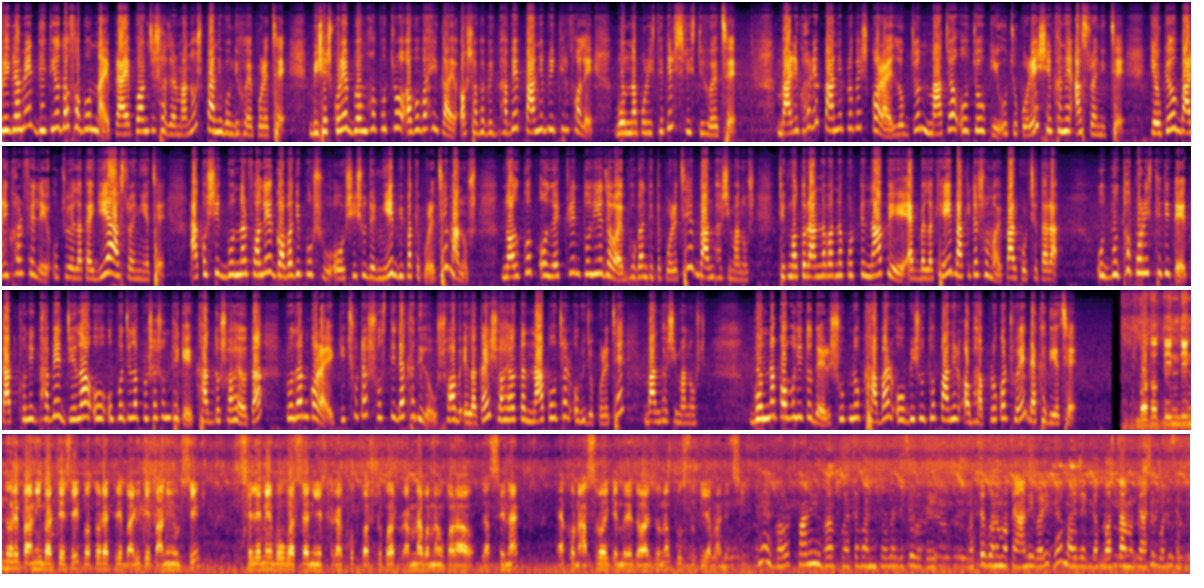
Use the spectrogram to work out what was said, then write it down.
কুড়িগ্রামে দ্বিতীয় দফা বন্যায় প্রায় পঞ্চাশ হাজার মানুষ পানিবন্দী হয়ে পড়েছে। বিশেষ করে ব্রহ্মপুত্র অববাহিকায় অস্বাভাবিকভাবে পানি বৃদ্ধির ফলে বন্যা পরিস্থিতির সৃষ্টি হয়েছে। বাড়িঘরে পানি প্রবেশ করায় লোকজন মাচা ও চৌকি উঁচু করে সেখানে আশ্রয় নিচ্ছে। কেউ কেউ বাড়িঘর ফেলে উঁচু এলাকায় গিয়ে আশ্রয় নিয়েছে। আকস্মিক বন্যার ফলে গবাদি পশু ও শিশুদের নিয়ে বিপাকে পড়েছে মানুষ। নলকূপ ও লেট্রিন তলিয়ে যাওয়ায় ভোগান্তিতে পড়েছে বানভাসী মানুষ। ঠিকমতো রান্নাবান্না করতে না পেয়ে একবেলা খেয়েই বাকিটা সময় পার করছে তারা। উদ্বুদ্ধ পরিস্থিতিতে তাৎক্ষণিকভাবে জেলা ও উপজেলা প্রশাসন থেকে খাদ্য সহায়তা প্রদান করায় কিছুটা স্বস্তি দেখা দিলেও সব এলাকায় সহায়তা না পৌঁছার অভিযোগ করেছে বানভাসী মানুষ। বন্যা কবলিতদের শুকনো খাবার ও বিশুদ্ধ পানির অভাব প্রকট হয়ে দেখা দিয়েছে। গত তিন দিন ধরে পানি বাড়তেছে। গত রাত্রে বাড়িতে পানি উঠছে। ছেলে মেয়ে, বউ বাচ্চা নিয়ে থাকা খুব কষ্টকর। রান্না বান্নাও করা যাচ্ছে না। এখন আশ্রয় কেন্দ্রে যাওয়ার জন্য প্রস্তুতি আমরা নিচ্ছি। হ্যাঁ ঘর, পানি এত পানি চলে যেতে ওদের কত কোনো মতে আঁধি বাড়ি খেয়ে বাইরে একটা বস্তার মধ্যে আসি বসে থাকি।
